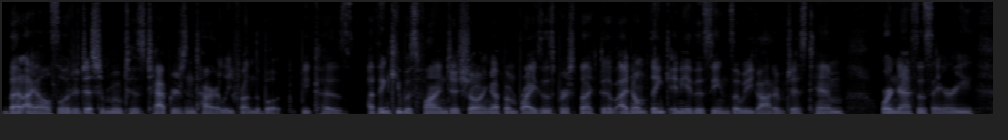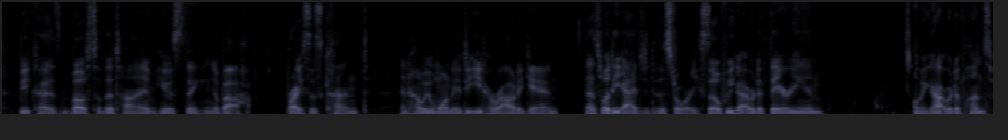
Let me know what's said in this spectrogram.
but I also would have just removed his chapters entirely from the book because I think he was fine just showing up in Bryce's perspective. I don't think any of the scenes that we got of just him were necessary because most of the time he was thinking about Bryce's cunt and how he wanted to eat her out again. That's what he added to the story. So if we got rid of Tharion and we got rid of Hunt's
